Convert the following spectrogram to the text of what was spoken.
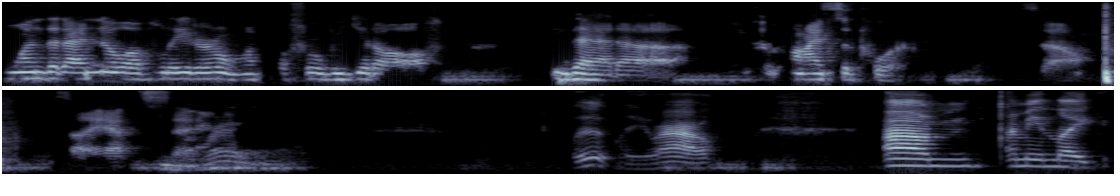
one that I know of later on before we get off, that uh, you can find support. So that's all I have to say. Right. Absolutely. Wow. Um, I mean, like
